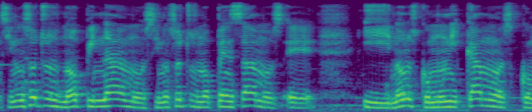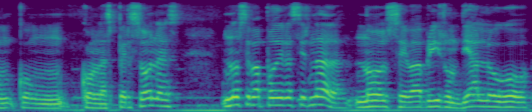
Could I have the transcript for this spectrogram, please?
si nosotros no opinamos, si nosotros no pensamos y no nos comunicamos con, con, con las personas, no se va a poder hacer nada, no se va a abrir un diálogo,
